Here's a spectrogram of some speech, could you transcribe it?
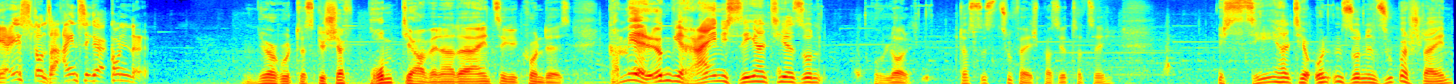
Er ist unser einziger Kunde. Ja gut, das Geschäft brummt ja, wenn er der einzige Kunde ist. Kommen wir irgendwie rein. Ich sehe halt hier so ein... Oh lol. Das ist zufällig passiert tatsächlich. Ich sehe halt hier unten so einen Superstein.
